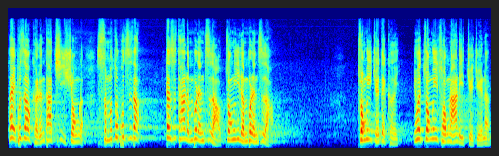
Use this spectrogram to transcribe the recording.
他也不知道，可能他气胸了，什么都不知道。但是他能不能治好？中医能不能治好？中医绝对可以，因为中医从哪里解决呢？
